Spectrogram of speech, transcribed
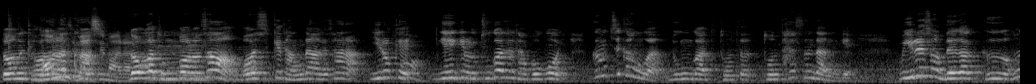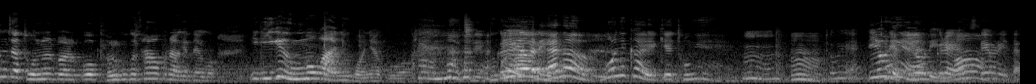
너는 결혼하지 마. 그러지 마라. 너가 돈 벌어서 멋있게 당당하게 살아. 이렇게 얘기를 두 가지를 다 보고 끔찍한 거야. 누군가한테 돈다 쓴다는 게. 뭐 이래서 내가 그 혼자 돈을 벌고 결국은 사업을 하게 되고 이- 이게 음모가 아니고 뭐냐고. 뭐지? 그래. 나는 모니카 얘기에 동의해. 응. 응. 동해. 띠오리야 동의해. 띠오리. 그래, 어. 세월이다.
